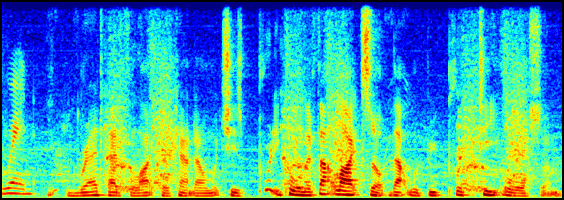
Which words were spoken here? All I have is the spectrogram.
red. Red head for Lightcore Countdown, which is pretty cool. And if that lights up, that would be pretty awesome.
